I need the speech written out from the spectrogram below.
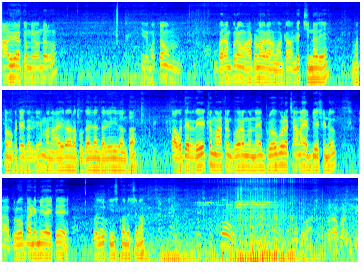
నాలుగు వేల తొమ్మిది వందలు. ఇది మొత్తం బరంపురం ఆటో నగర్ అనమాట అంటే చిన్నదే. మొత్తం ఒకటే గల్లీ. మన హైదరాబాద్ ఒక గల్లీ అంత లేదు ఇదంతా. కాకపోతే రేట్లు మాత్రం ఘోరంగా ఉన్నాయి. బ్రో కూడా చాలా హెల్ప్ చేసిండు. ఆ బ్రో బండి మీద అయితే పోయి తీసుకొని వచ్చిన. సూపర్ అవపడుతుంది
